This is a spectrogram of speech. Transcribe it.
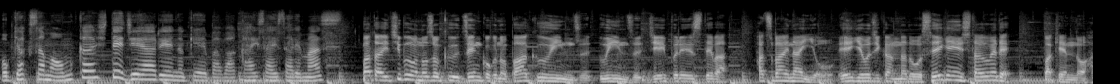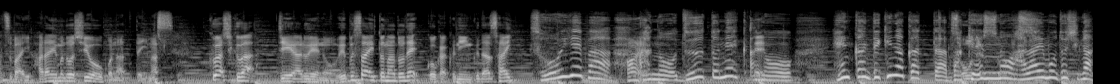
お客様をお迎えして JRA の競馬は開催されます。また一部を除く全国のパークウィンズウィンズ J プレイスでは発売内容営業時間などを制限した上で馬券の発売払い戻しを行っています詳しくは JRA のウェブサイトなどでご確認ください。そういえば、はい。あのずっとねあの返還できなかった馬券の払い戻しが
